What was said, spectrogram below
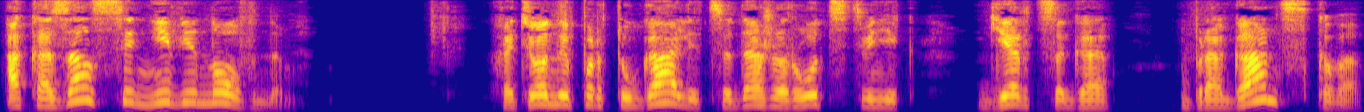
оказался невиновным. хоть он и португалец, и даже родственник герцога Браганского,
